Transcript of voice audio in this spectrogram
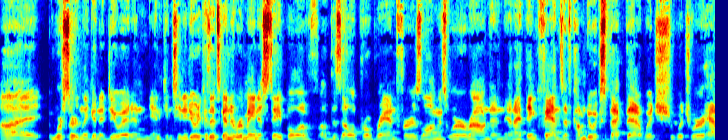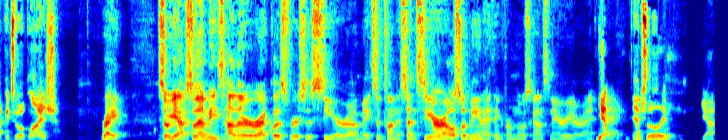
uh, we're certainly going to do it and, and continue to do it because it's going to remain a staple of, of the Zelo Pro brand for as long as we're around and, and I think fans have come to expect that which which we're happy to oblige Right. So yeah, so that means Heather Reckless versus Sierra makes a ton of sense. Sierra also being, I think, from the Wisconsin area, right? Yep, absolutely. Yeah.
